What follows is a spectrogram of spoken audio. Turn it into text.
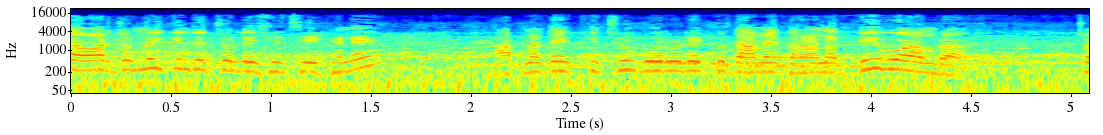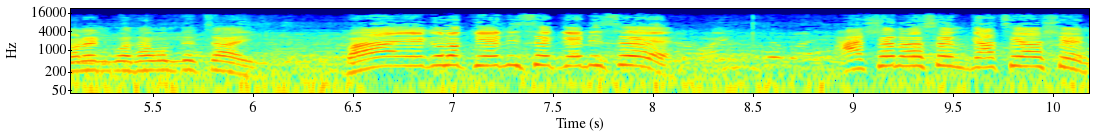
দেওয়ার জন্যই কিন্তু চলে এসেছি এখানে। আপনাদের কিছু গরুর একটু দামের ধারণা দিব আমরা। চলেন কথা বলতে চাই। ভাই এগুলো কে নিছে কে নিছে? আসেন আসেন কাছে আসেন।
